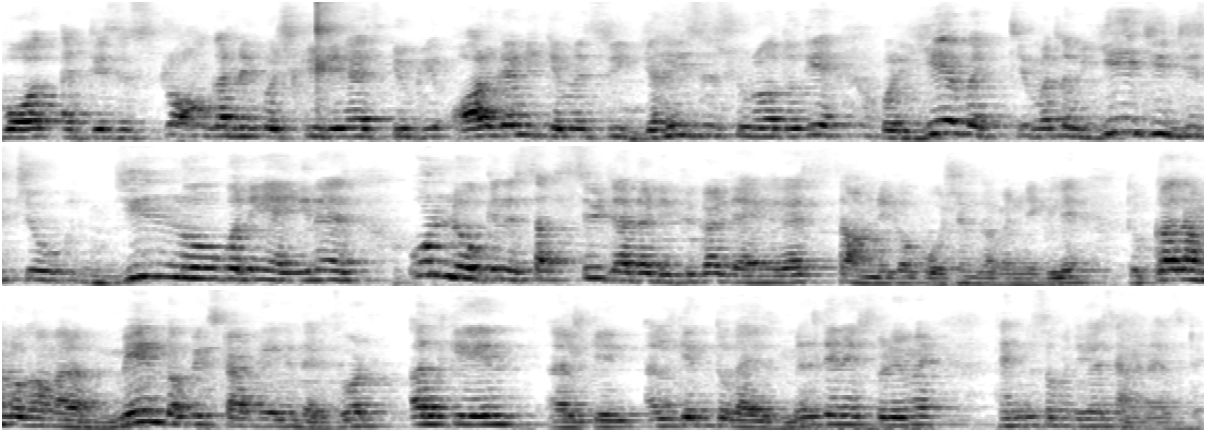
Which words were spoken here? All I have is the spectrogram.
बहुत अच्छे से स्ट्रॉन्ग करने की कोशिश कीजिए गाइस क्योंकि ऑर्गेनिक केमिस्ट्री यही से शुरुआत होती है। और ये बच्चे मतलब ये चीज़ जिस जिन लोगों को नहीं आएँगी ना उन लोगों के लिए सबसे ज़्यादा डिफ़िकल्ट जाएँगे गाइस सामने का पोर्शन समझने के लिए। तो कल हम लोग हमारा मेन टॉपिक स्टार्ट करेंगे that is what alkane alkane alkane तो गाइज़ मिलते हैं इस वीडियो में. Thank you so much guys have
